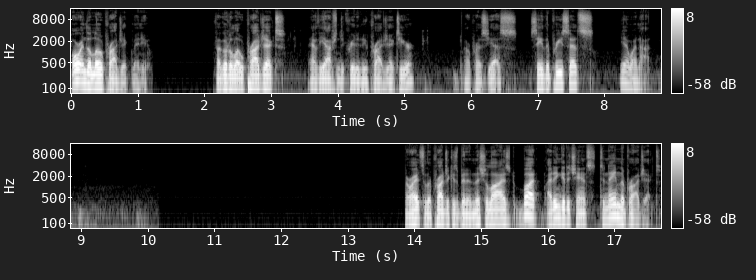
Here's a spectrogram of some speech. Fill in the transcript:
or in the Load Project menu. I go to Load Project, I have the option to create a new project here. I'll press yes. Save the presets. Yeah, why not? All right, so the project has been initialized, but I didn't get a chance to name the project.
